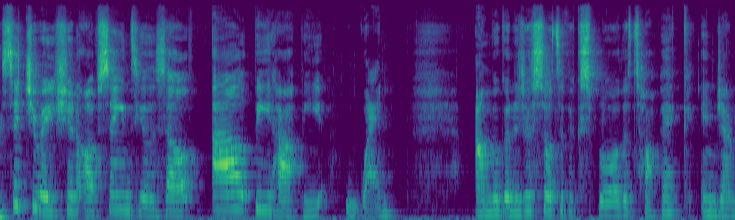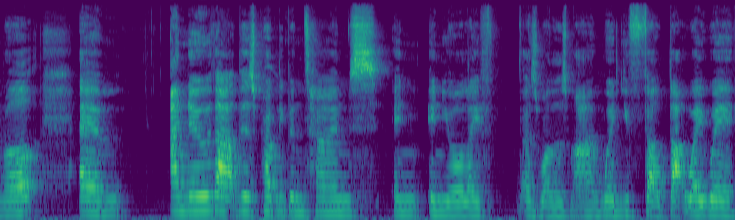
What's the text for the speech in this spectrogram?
situation of saying to yourself, I'll be happy when. And we're going to just sort of explore the topic in general. Um, I know that there's probably been times in, in your life, as well as mine, when you felt that way, where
